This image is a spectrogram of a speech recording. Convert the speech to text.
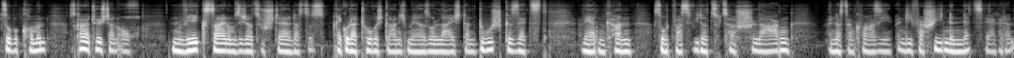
zu bekommen. Das kann natürlich dann auch ein Weg sein, um sicherzustellen, dass das regulatorisch gar nicht mehr so leicht dann durchgesetzt werden kann, so etwas wieder zu zerschlagen, wenn das dann quasi, wenn die verschiedenen Netzwerke dann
